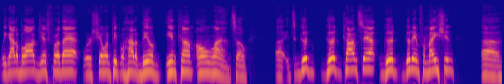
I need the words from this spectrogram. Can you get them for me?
we got a blog just for that. We're showing people how to build income online. So uh, it's a good good concept, good good information. Uh,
